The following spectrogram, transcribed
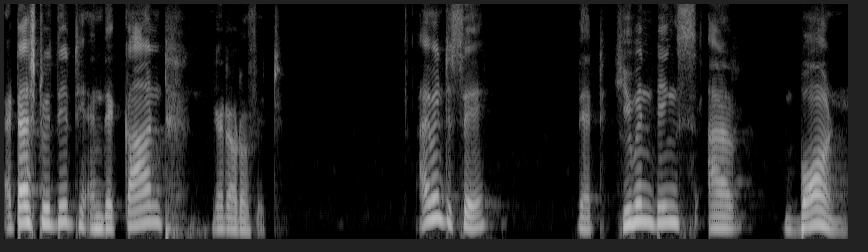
attached with it and they can't get out of it. I mean to say that human beings are born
